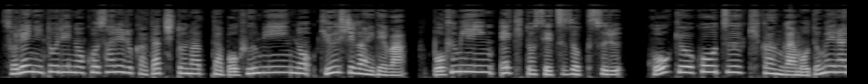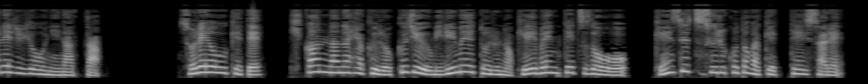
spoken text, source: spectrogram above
それに取り残される形となったボフミーンの旧市街では、ボフミーン駅と接続する公共交通機関が求められるようになった。それを受けて、機関 760mm の軽便鉄道を建設することが決定され、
